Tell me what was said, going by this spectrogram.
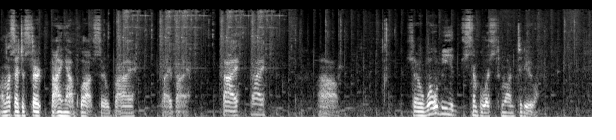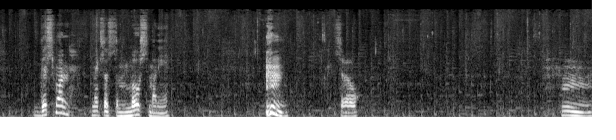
Unless I just start buying out plots. So buy, buy, buy, buy, buy. Um, so what would be the simplest one to do? This one makes us the most money. so Hmm.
